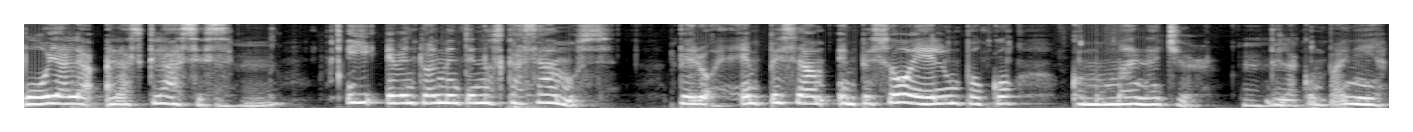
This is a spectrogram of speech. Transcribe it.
voy a, la- a las clases y eventualmente nos casamos. Pero empezó él un poco como manager de la compañía.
